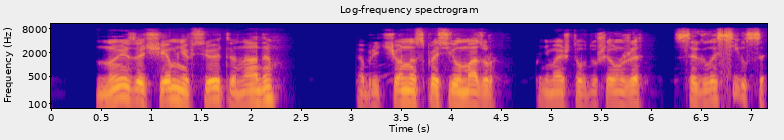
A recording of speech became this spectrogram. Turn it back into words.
— Ну и зачем мне все это надо? — обреченно спросил Мазур, понимая, что в душе он уже согласился,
